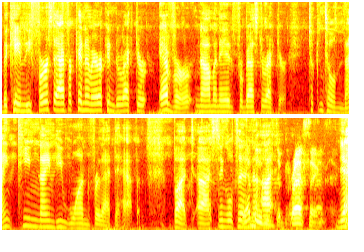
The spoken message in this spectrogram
became the first African American director ever nominated for Best Director. It took until 1991 for that to happen. But uh, Singleton, That movie's uh, depressing. yeah,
